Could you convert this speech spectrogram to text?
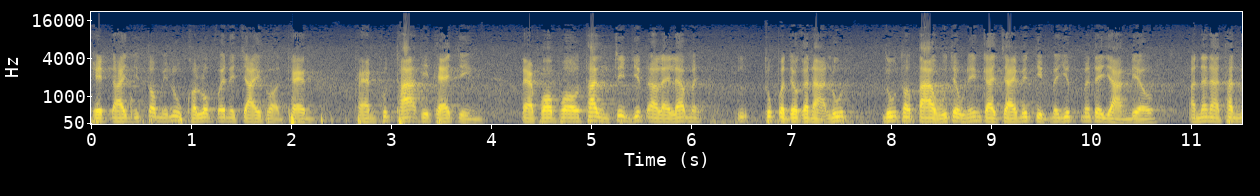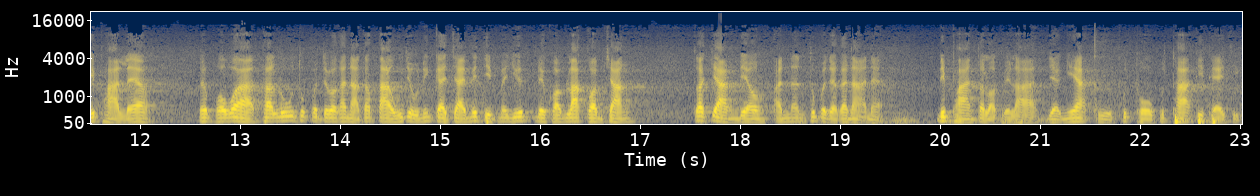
เหตุใดต้องมีรูปเคารพไว้ในใจก่อนแทนแทนพุทธะที่แท้จริง แต่พอพอท่านสิ้นยึดอะไรแล้วทุกปัจจุบันรู้รู้ทางตาหูจมูกนิ้วกายใจไม่ติดไม่ยึดไม่ได้อย่างเดียว อันนั้นท่านนิพพานแล้วเพราะว่าถ้ารู้ทุกปัจจุบันขณะทั้งตาหูจมูกนิ้วกายใจไม่ติดไม่ยึดด้วยความรักความชังสักอย่างเดียว อันนั้นทุกปัจจุบันเนี่ยนิพพานตลอดเวลา อย่างเงี้ยคือพุทโธพุทธะที่แท้จริง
